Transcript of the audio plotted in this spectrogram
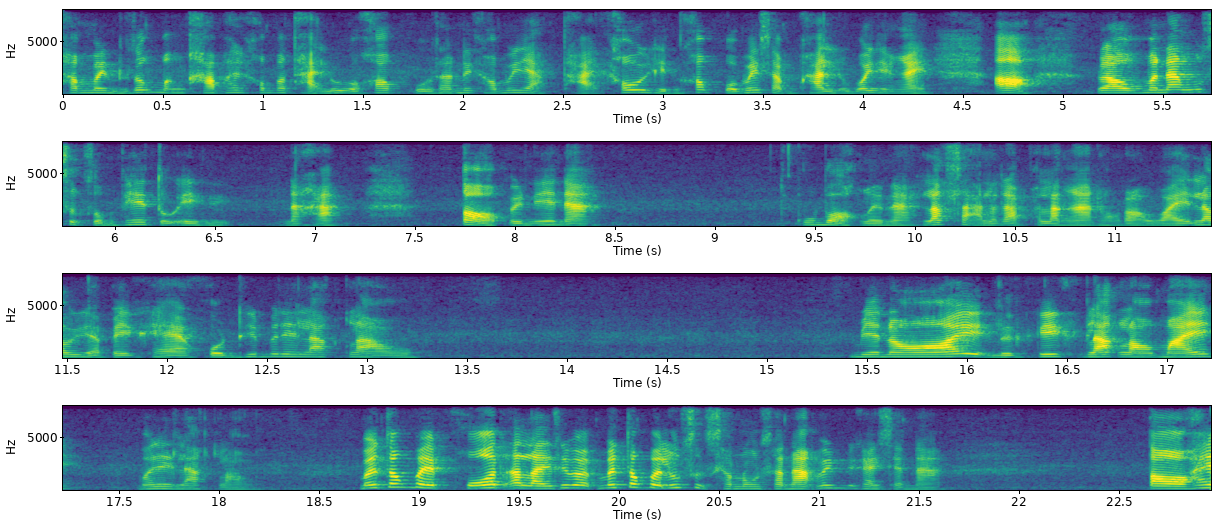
ทำไมหนูต้องบังคับให้เขามาถ่ายรูปกับครอบครัวทั้งที่เขาไม่อยากถ่ายเขาเห็นครอบครัวไม่สำคัญหรือว่ายังไงอ่าเรามานั่งรู้สึกสมเพศตัวเองนะคะ ต่อไปเนี้นะครูบอกเลยนะ รักษาระดับพลังงานของเราไว้ เราอย่าไปแคร์คนที่ไม่ได้รักเรา เมียน้อยหรือกิ๊กรักเราไหมไม่ได้รักเรา ไม่ต้องไปโพสต์อะไรที่แบบไม่ต้องไปรู้สึกชนงชนะ ไม่มีใครชนะ ต่อให้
